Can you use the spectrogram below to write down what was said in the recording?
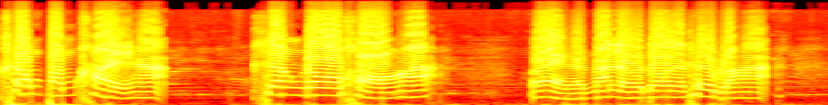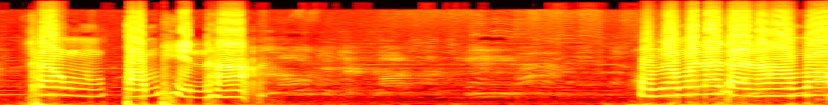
เครื่องปั๊มไข่ฮะเครื่องโดของฮะแหวแบบนั้นแล้วโดนกระทืบแล้วฮะเครื่องปั๊มหินฮะผมยังไม่แน่ใจนะฮะว่า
